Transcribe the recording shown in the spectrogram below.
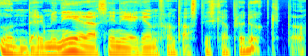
underminera sin egen fantastiska produkt. Då.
